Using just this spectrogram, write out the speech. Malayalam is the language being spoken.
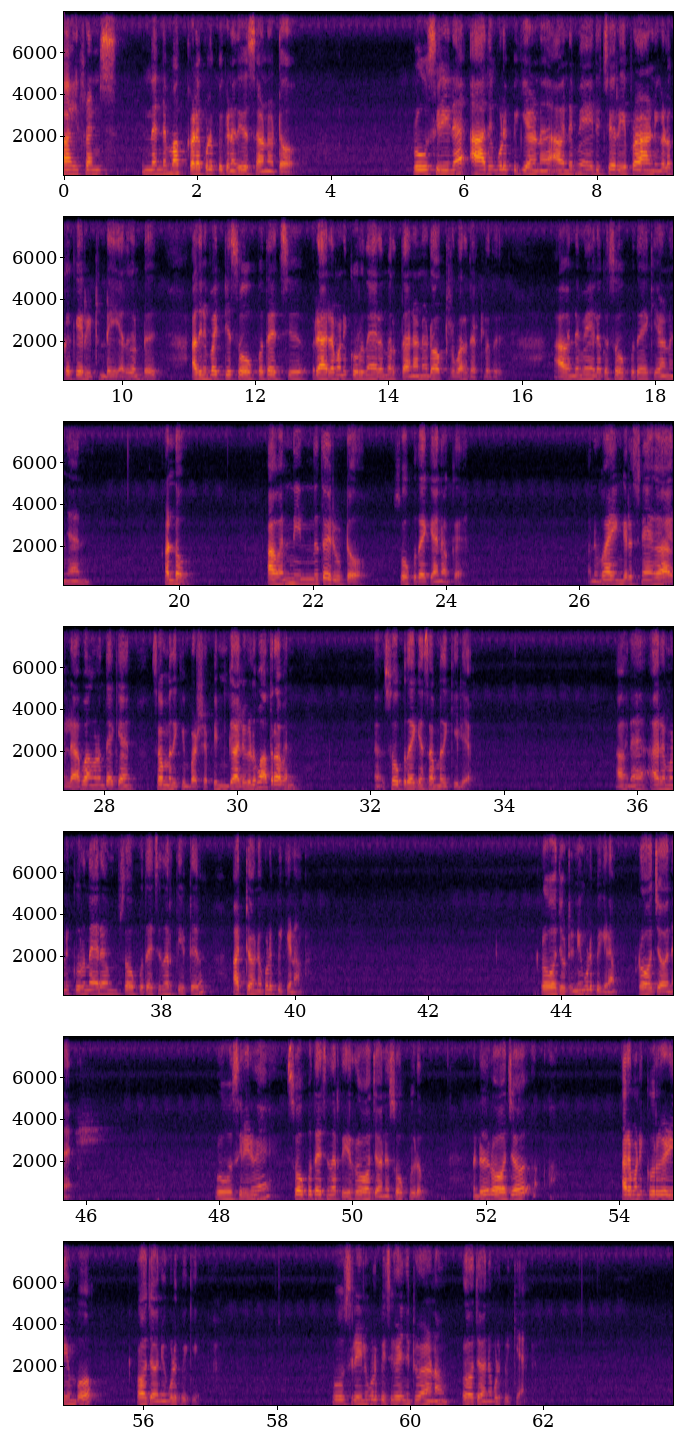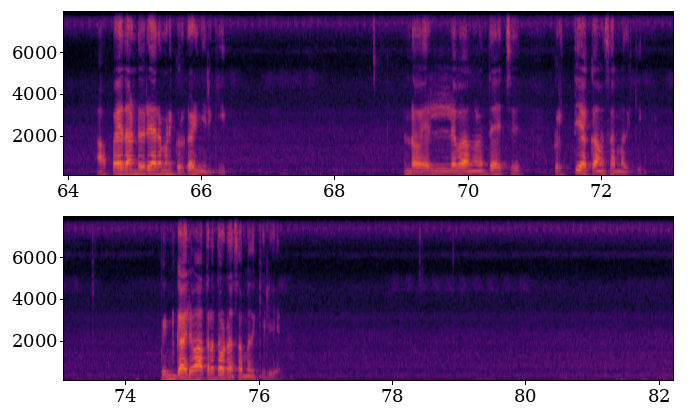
Hi friends. ഇന്ന് എന്റെ മക്കളെ കുളിപ്പിക്കുന്ന ദിവസമാണ് കേട്ടോ. റോസിലിനെ ആദ്യം കുളിപ്പിക്കുകയാണ്. അവന്റെ മേലിൽ ചെറിയ പ്രാണികളൊക്കെ കയറിയിട്ടുണ്ടേ. അതുകൊണ്ട് അതിന് പറ്റിയ സോപ്പ് തേച്ച് ഒരു അരമണിക്കൂർ നേരം നിർത്താനാണ് ഡോക്ടർ പറഞ്ഞിട്ടുള്ളത്. അവന്റെ മേലൊക്കെ സോപ്പ് തേക്കുകയാണ് ഞാൻ. കണ്ടോ? അവൻ നിന്ന് തരൂ കേട്ടോ സോപ്പ് തേക്കാനൊക്കെ. അവന് ഭയങ്കര സ്നേഹമാണ് എല്ലാ ഭാഗങ്ങളും തേക്കാൻ സമ്മതിക്കും. പക്ഷെ പിൻകാലുകൾ മാത്രം അവൻ സോപ്പ് തേക്കാൻ സമ്മതിക്കില്ല. അവനെ അരമണിക്കൂർ നേരം സോപ്പ് തേച്ച് നിർത്തിയിട്ട് അറ്റവനെ കുളിപ്പിക്കണം. റോജോട്ടിനെയും കുളിപ്പിക്കണം. റോജോനെ. റോസിലിനെ സോപ്പ് തേച്ച് നിർത്തി റോജോനെ സോപ്പ് ഇടും. എന്നിട്ട് റോജോ അരമണിക്കൂർ കഴിയുമ്പോൾ റോജോനെയും കുളിപ്പിക്കും. റോസിലിനെ കുളിപ്പിച്ച് കഴിഞ്ഞിട്ട് വേണം റോജോനെ കുളിപ്പിക്കാൻ. അപ്പോൾ ഏതാണ്ട് ഒരു അരമണിക്കൂർ കഴിഞ്ഞിരിക്കും. ഉണ്ടോ എല്ലാ ഭാഗങ്ങളും തേച്ച് വൃത്തിയാക്കാൻ സമ്മതിക്കും. പിൻകാൽ മാത്രം തൊടാൻ സമ്മതിക്കില്ല?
